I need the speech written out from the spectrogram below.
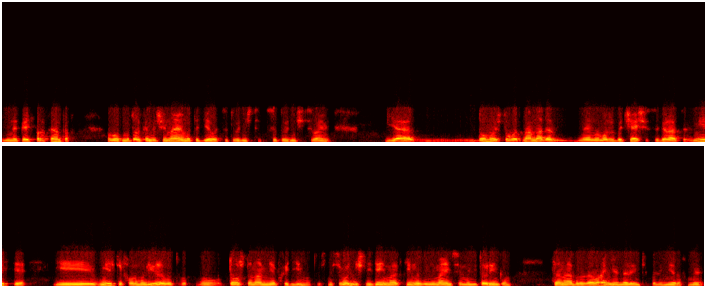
не на 5%. Вот. Мы только начинаем это делать, сотрудничать, сотрудничать с вами. я думаю, что вот нам надо, наверное, может быть, чаще собираться вместе и вместе формулировать вот, ну, то, что нам необходимо. То есть на сегодняшний день мы активно занимаемся мониторингом ценообразования на рынке полимеров. Мы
